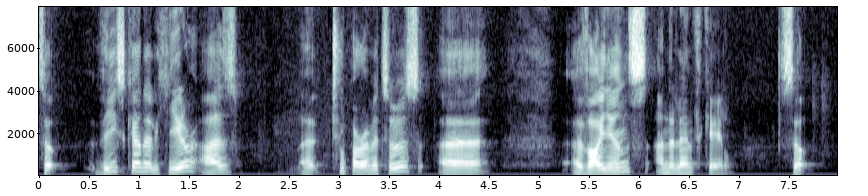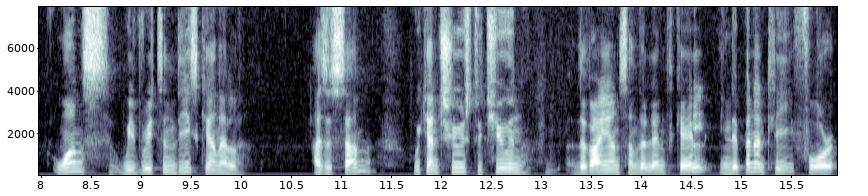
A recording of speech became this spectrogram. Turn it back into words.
So this kernel here has uh, two parameters, uh, a variance and a length scale. So once we've written this kernel as a sum, we can choose to tune the variance and the length scale independently for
